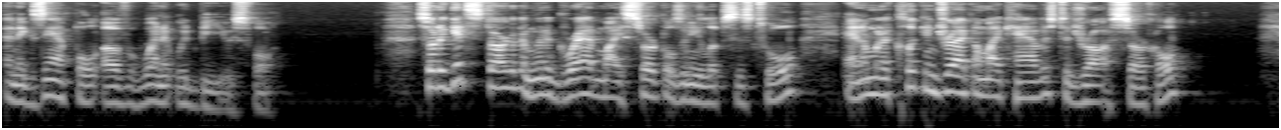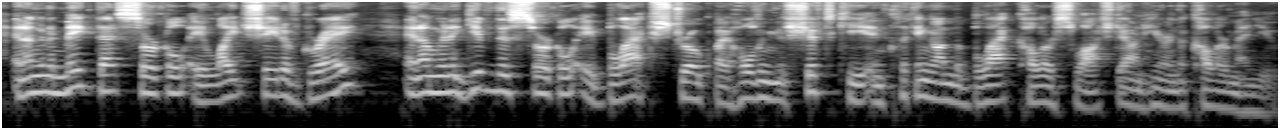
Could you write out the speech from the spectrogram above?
an example of when it would be useful. So to get started, I'm going to grab my circles and ellipses tool, and I'm going to click and drag on my canvas to draw a circle. And I'm going to make that circle a light shade of gray, and I'm going to give this circle a black stroke by holding the Shift key and clicking on the black color swatch down here in the color menu.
